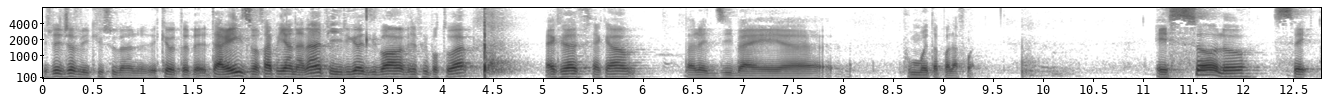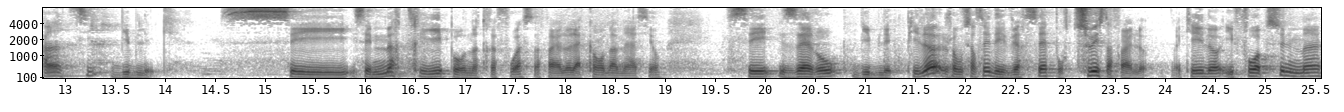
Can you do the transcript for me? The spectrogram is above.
Je l'ai déjà vécu souvent. Tu arrives, tu vas faire prier en avant, puis le gars dit, bon, j'ai pris pour toi. Fait que là, c'est comme, ben là, il dit, ben, euh, pour moi, tu n'as pas la foi. Et ça, là, c'est anti-biblique c'est meurtrier pour notre foi, cette affaire-là, la condamnation. C'est zéro biblique. Puis là, je vais vous sortir des versets pour tuer cette affaire-là. OK? Là, il faut absolument.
